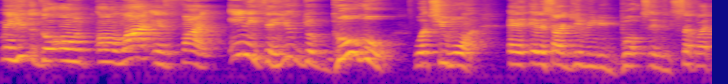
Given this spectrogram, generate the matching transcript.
I mean, you could go on online and find anything. You can Google what you want, and it'll start giving you books and stuff like.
